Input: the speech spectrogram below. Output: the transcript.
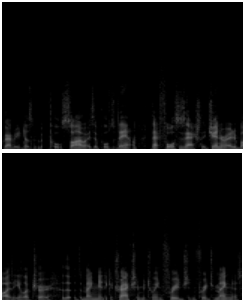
Gravity doesn't pull sideways; it pulls down. That force is actually generated by the electro, the, the magnetic attraction between fridge and fridge magnet.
